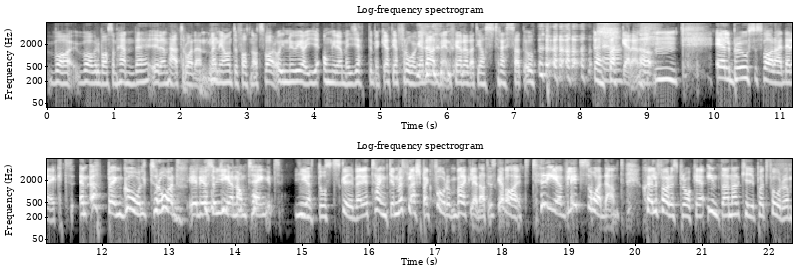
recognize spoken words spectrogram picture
vad, vad det var som hände i den här tråden, men jag har inte fått något svar. Och nu är jag, ångrar jag mig jättemycket att jag frågade admin, för jag är rädd att jag har stressat upp den stackaren. Mm. L. Bruce svarar direkt. En öppen goltråd, är det så genomtänkt? Mm. Getost skriver, är tanken med Flashback Forum verkligen att det ska vara ett trevligt sådant? Själv förespråkar jag inte anarki på ett forum,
